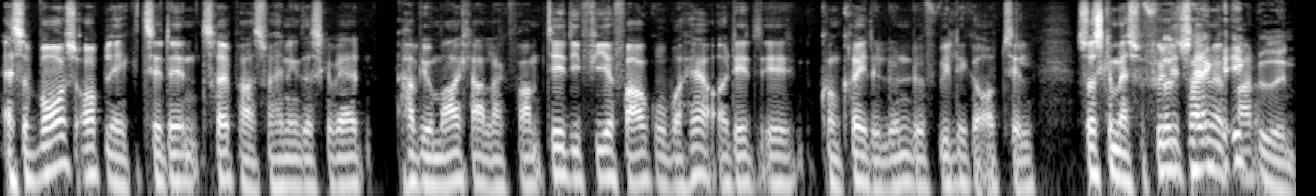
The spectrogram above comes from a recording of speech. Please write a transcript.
Altså vores oplæg til den trepartsforhandling, der skal være, har vi jo meget klart lagt frem. Det er de fire faggrupper her, og det er det konkrete lønløft, vi lægger op til. Så skal man Så, selvfølgelig så han tale kan med ikke parter. byde ind.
